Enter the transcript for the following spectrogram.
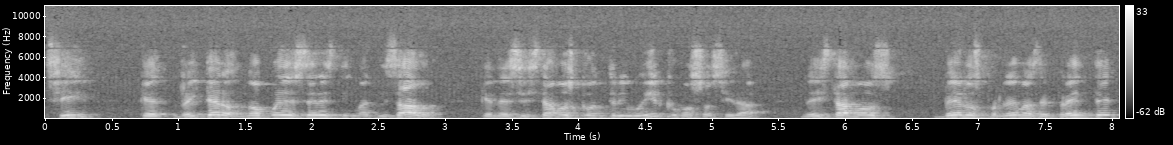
¿sí? que reitero, no puede ser estigmatizado, que necesitamos contribuir como sociedad, necesitamos ver los problemas de frente,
